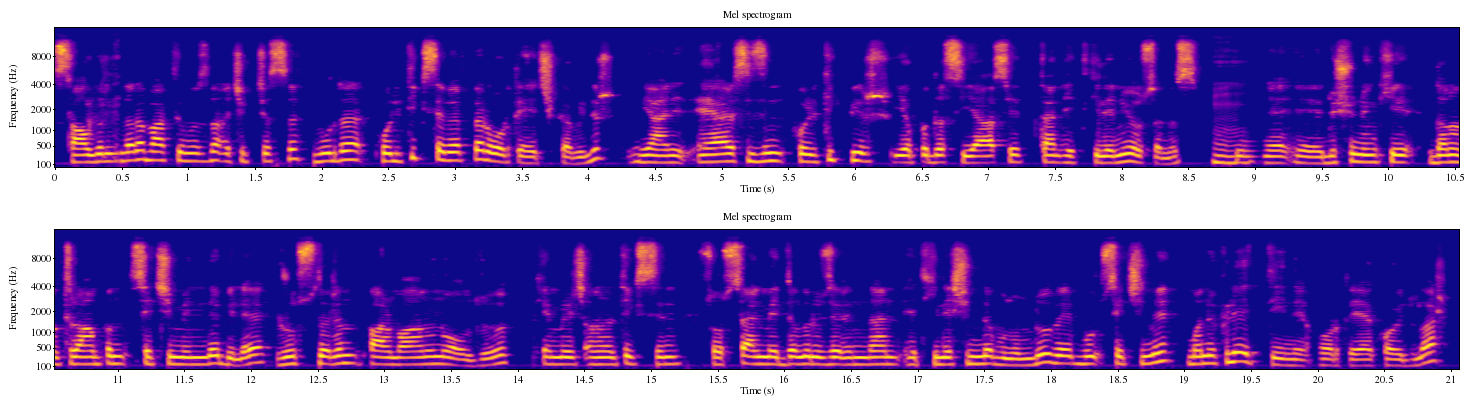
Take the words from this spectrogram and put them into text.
saldırılara baktığımızda açıkçası burada politik sebepler ortaya çıkabilir. Yani eğer sizin politik bir yapıda siyasetten etkileniyorsanız yine e, düşünün ki Donald Trump'ın seçiminde bile Rusların parmağının olduğu, Cambridge Analytics'in sosyal medyalar üzerinden etkileşimde bulunduğu ve bu seçimi manipüle ettiğini ortaya koydular.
